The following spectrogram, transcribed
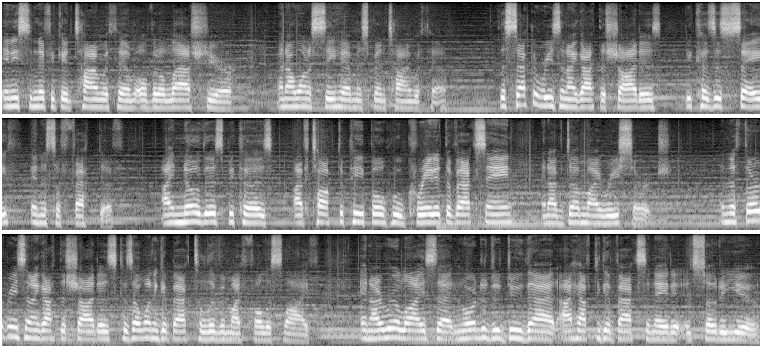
any significant time with him over the last year, and I want to see him and spend time with him. The second reason I got the shot is because it's safe and it's effective. I know this because I've talked to people who created the vaccine and I've done my research. And the third reason I got the shot is because I want to get back to living my fullest life. And I realize that in order to do that, I have to get vaccinated, and so do you.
